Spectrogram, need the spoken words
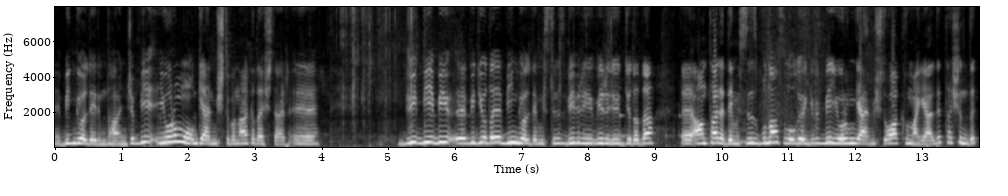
Ee, Bingöl'deydim daha önce. Bir yorum gelmişti bana arkadaşlar. Ee, bir, bir, bir e, videoda Bingöl demişsiniz. Bir, bir, bir videoda da e, Antalya demişsiniz. Bu nasıl oluyor gibi bir yorum gelmişti. O aklıma geldi. Taşındık.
